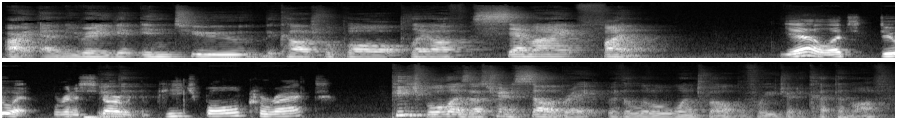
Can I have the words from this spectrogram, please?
All right, Evan, you ready to get into the college football playoff semi-final? Yeah, let's do it. We're gonna start with the Peach Bowl, correct? Peach Bowl, as I was trying to celebrate with a little 112 before you tried to cut them off.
